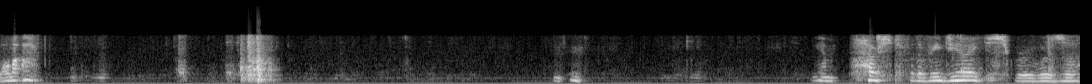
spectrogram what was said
monitor. the post for the VGA screw was uh,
